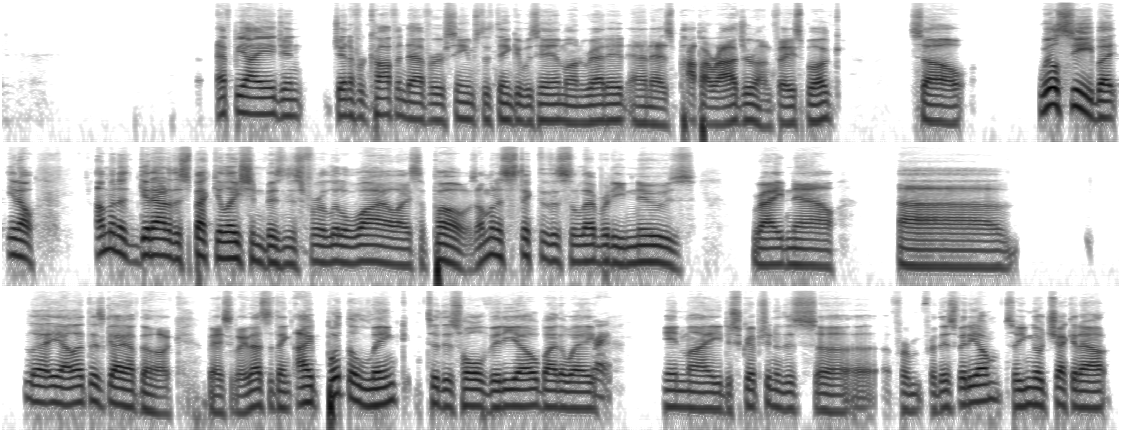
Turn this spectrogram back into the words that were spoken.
FBI agent Jennifer Coffindaffer seems to think it was him on Reddit and as Pappa Rodger on Facebook. So we'll see. But, you know, I'm going to get out of the speculation business for a little while, I suppose. I'm going to stick to the celebrity news right now. Uh, let, yeah, let this guy off the hook. Basically, that's the thing. I put the link to this whole video, by the way, right. in my description of this uh, for for this video, so you can go check it out.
